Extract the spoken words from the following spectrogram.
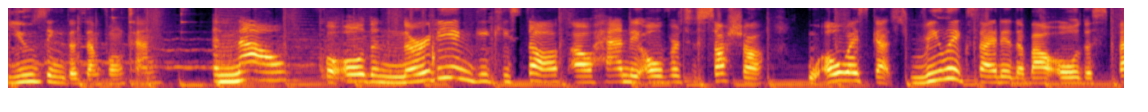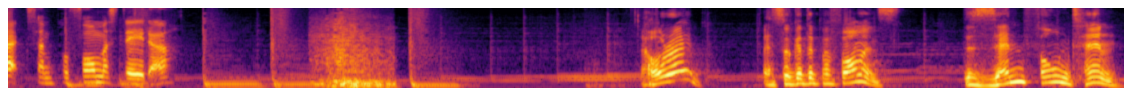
using the Zenfone 10. And now, for all the nerdy and geeky stuff, I'll hand it over to Sasha, who always gets really excited about all the specs and performance data. All right, let's look at the performance. The Zenfone 10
